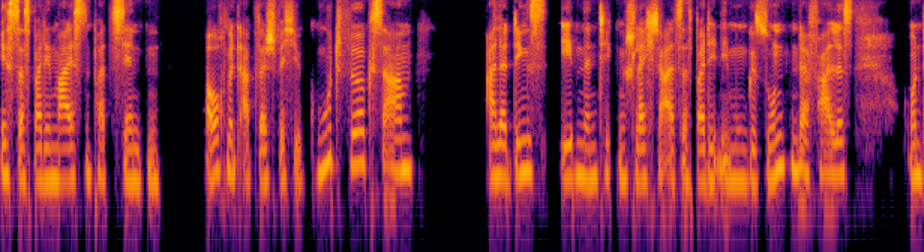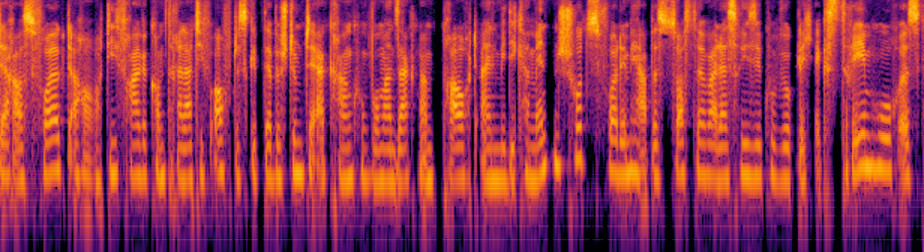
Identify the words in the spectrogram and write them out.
ist das bei den meisten Patienten auch mit Abwehrschwäche gut wirksam. Allerdings eben einen Ticken schlechter, als das bei den Immungesunden der Fall ist. Und daraus folgt auch, auch die Frage kommt relativ oft. Es gibt ja bestimmte Erkrankungen, wo man sagt, man braucht einen Medikamentenschutz vor dem Herpes Zoster, weil das Risiko wirklich extrem hoch ist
